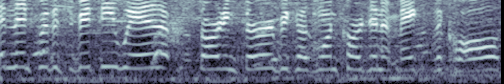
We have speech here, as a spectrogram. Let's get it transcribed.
And then for the 250, we ended up starting third because one car didn't make the call.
